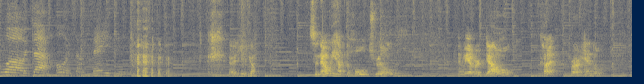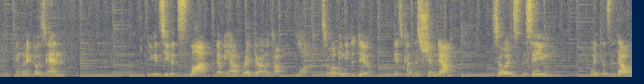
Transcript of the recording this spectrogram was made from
Wow, that hole is amazing. All right, here you go. So now we have the hole drilled and we have our dowel cut for our handle. And when it goes in, you can see that slot that we have right there on the top. yeah. So what we need to do is cut this shim down so it's the same width as the dowel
